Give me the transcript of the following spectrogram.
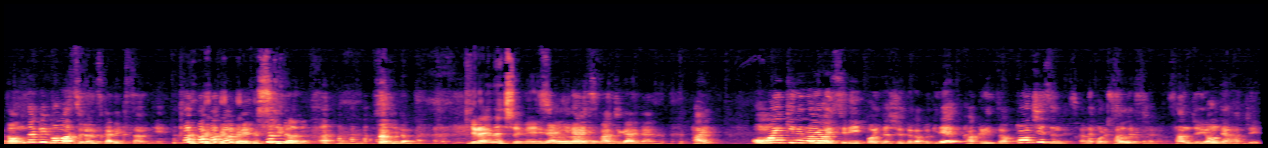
うんどんだけごまするんですかリクさんに。好きだね好きだ。嫌いな人いないですよ。いないいないです。間違いない。はい思い切りの良いスリーポイントシュートが武器で確率は今シーズンですかねこれそうですね。34.8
